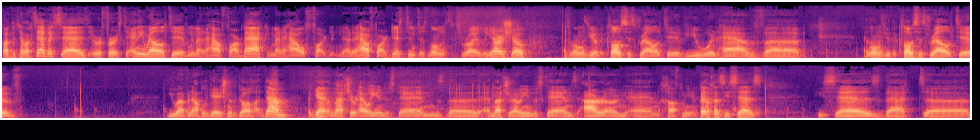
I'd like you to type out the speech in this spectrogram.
But the Tzemach Tzedek says it refers to any relative, no matter how far back, no matter how far, no matter how far distant, as long as it's royally yarsho, as long as you're the closest relative, you would have, uh, as long as you're the closest relative, you have an obligation of Gol Hadam. Again, I'm not sure how he understands the. I'm not sure how he understands Aaron and Chafni and Pinchas. He says, he says that uh,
